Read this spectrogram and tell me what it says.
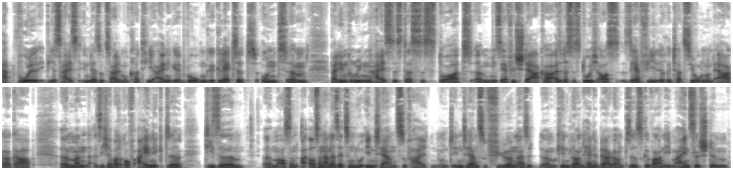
hat wohl, wie es heißt, in der Sozialdemokratie einige Wogen geglättet. Und ähm, bei den Grünen heißt es, dass es dort ähm, sehr viel stärker, also dass es durchaus sehr viel Irritation und Ärger gab. Ähm, man sich aber darauf einigte, diese ähm, Auseinandersetzung nur intern zu verhalten und intern zu führen. Also ähm, Kindler und Henneberger und Bsirske waren eben Einzelstimmen,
